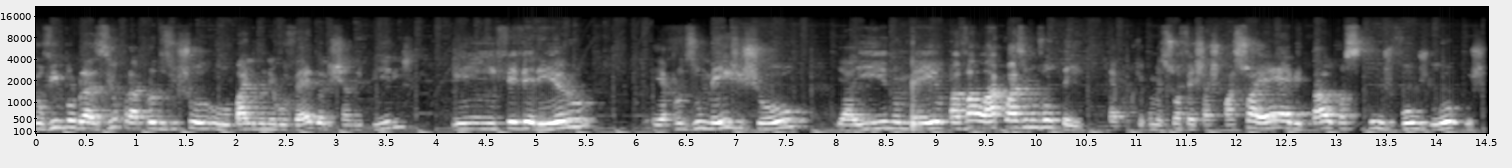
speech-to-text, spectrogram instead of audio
eu vim para o Brasil para produzir o, show, o baile do Nego Velho, do Alexandre Pires. Em fevereiro, ia produzir um mês de show. E aí, no meio, tava lá, quase não voltei. É porque começou a fechar espaço aéreo e tal. Consegui uns voos loucos.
